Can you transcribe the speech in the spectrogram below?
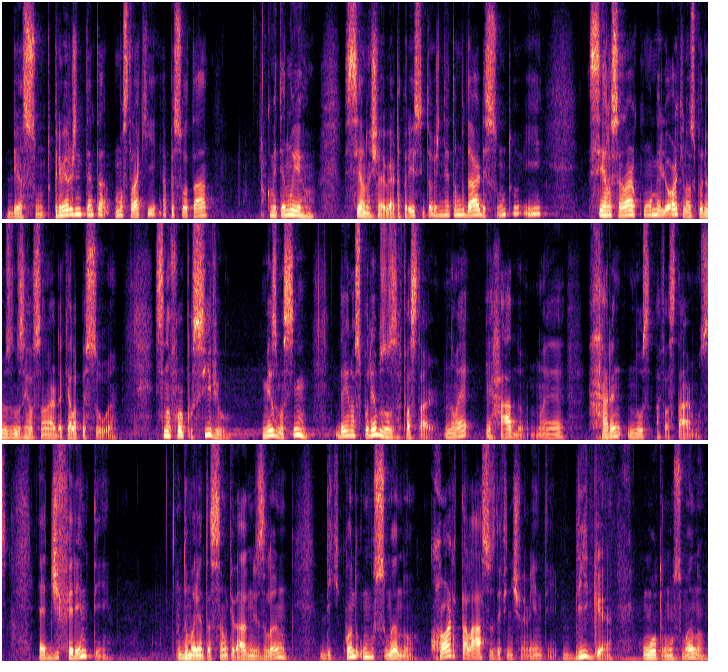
de assunto. Primeiro a gente tenta mostrar que a pessoa está cometendo um erro. Se ela não estiver aberta para isso, então a gente tenta mudar de assunto e se relacionar com o melhor que nós podemos nos relacionar daquela pessoa. Se não for possível, mesmo assim, daí nós podemos nos afastar. Não é errado, não é haram nos afastarmos. É diferente de uma orientação que é dada no Islã de que quando um muçulmano corta laços definitivamente, briga com outro muçulmano,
